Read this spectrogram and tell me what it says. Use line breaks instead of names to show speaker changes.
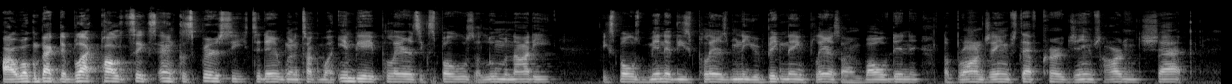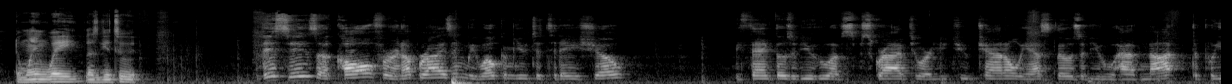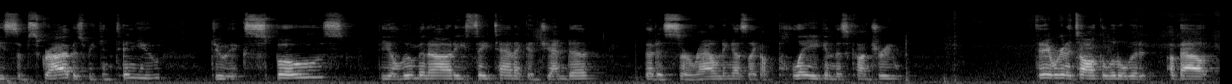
All right, welcome back to Black Politics and Conspiracy. Today we're going to talk about NBA players exposed, Illuminati, exposed. many of these players. Many of your big name players are involved in it. LeBron James, Steph Curry, James Harden, Shaq, Dwyane Wade. Let's get to it.
This is a call for an uprising. We welcome you to today's show. We thank those of you who have subscribed to our YouTube channel. We ask those of you who have not to please subscribe as we continue to expose the Illuminati satanic agenda that is surrounding us like a plague in this country. Today, we're going to talk a little bit about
